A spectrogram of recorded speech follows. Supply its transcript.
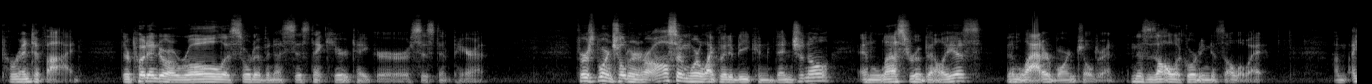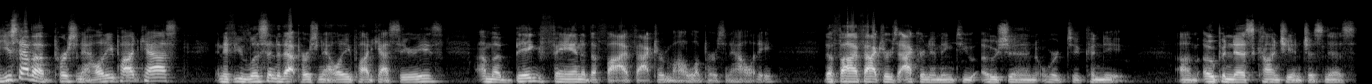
parentified. They're put into a role as sort of an assistant caretaker or assistant parent. Firstborn children are also more likely to be conventional and less rebellious than latterborn children. And this is all according to Sulloway. Um, I used to have a personality podcast. And if you listen to that personality podcast series, I'm a big fan of the five factor model of personality. The five factors acronyming to OCEAN or to CANOE um, openness, conscientiousness,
